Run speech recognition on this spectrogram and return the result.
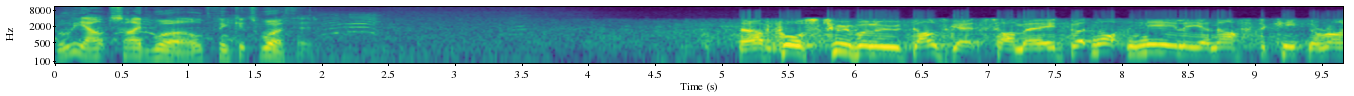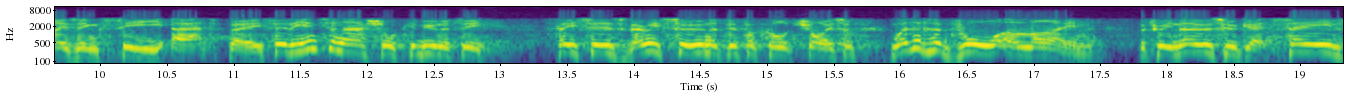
will the outside world think it's worth it? Now, of course, Tuvalu does get some aid, but not nearly enough to keep the rising sea at bay. So the international community faces very soon a difficult choice of whether to draw a line between those who get saved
